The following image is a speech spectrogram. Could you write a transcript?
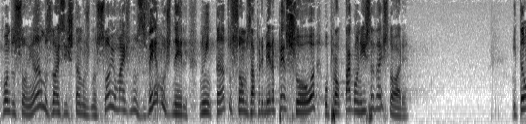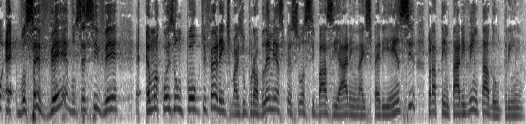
Quando sonhamos, nós estamos no sonho, mas nos vemos nele. No entanto, somos a primeira pessoa, o protagonista da história. Então, é, você vê, você se vê, é, é uma coisa um pouco diferente, mas o problema é as pessoas se basearem na experiência para tentar inventar a doutrina.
